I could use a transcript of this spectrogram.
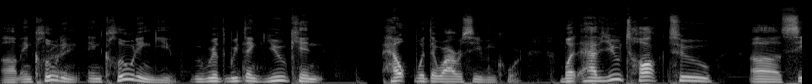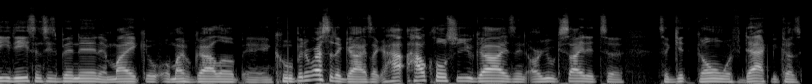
um, including including you. We re- we think you can help with the wide receiving core. But have you talked to uh, CeeDee since he's been in, and Mike or Michael Gallup and, and Coop and the rest of the guys? Like, how, how close are you guys, and are you excited to to get going with Dak? Because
